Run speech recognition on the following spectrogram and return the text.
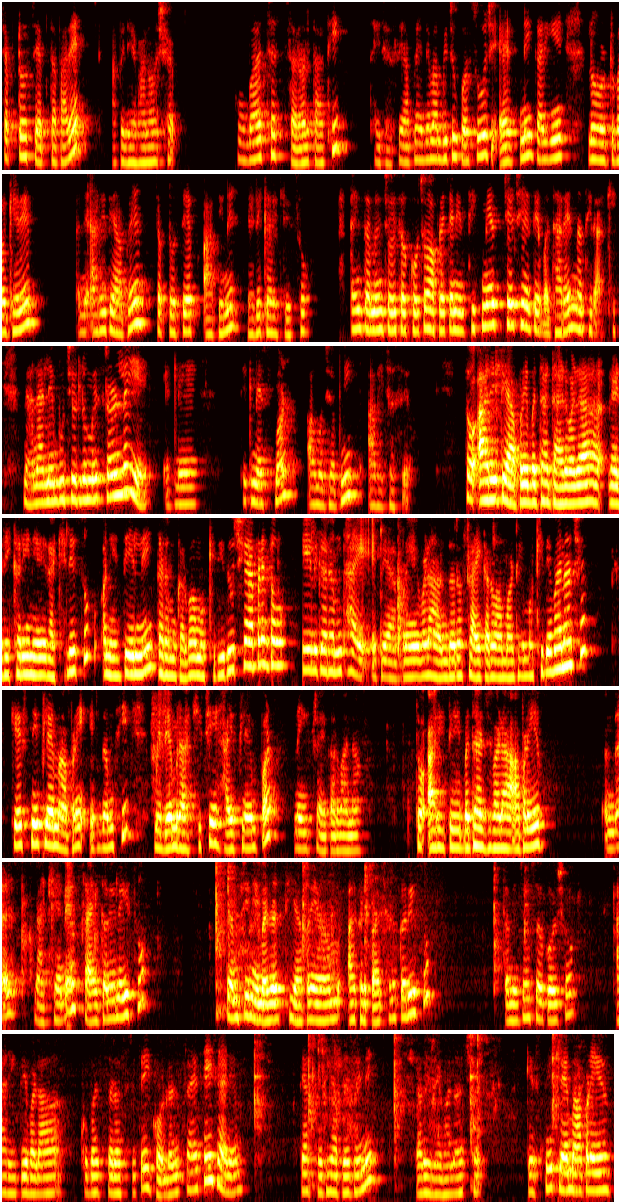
ચપટો શેપ તમારે આપી દેવાનો છે. ખૂબ જ સરળતાથી થઈ જશે. આપણે તેમાં બીજું કશું જ એડ નહીં કરીએ, લોટ વગેરે. અને આ રીતે આપણે ચપટો શેપ આપીને રેડી કરી લઈશું. અહીં તમે જોઈ શકો છો, આપણે તેની થિકનેસ જે છે તે વધારે નથી રાખી. નાના લીંબુ જેટલું મિશ્રણ લઈએ એટલે થિકનેસ પણ આ મુજબની આવી જશે. તો આ રીતે આપણે બધા દાળવડા રેડી કરીને રાખી લઈશું અને તેલને ગરમ કરવા મૂકી દીધું છે આપણે તો. તેલ ગરમ થાય એટલે આપણે વડા અંદર ફ્રાય કરવા માટે મૂકી દેવાના છે. ગેસની ફ્લેમ આપણે એકદમથી મીડિયમ રાખી છે હાઈ ફ્લેમ પર નહીં ફ્રાય કરવાના. તો આ રીતે બધા જ વડા આપણે અંદર નાખી અને ફ્રાય કરી લઈશું. ચમચીની મદદથી આપણે આમ આગળ પાછળ કરીશું. તમે જોઈ શકો છો, આ રીતે વડા ખૂબ જ સરસ રીતે ગોલ્ડન ફ્રાય થઈ જાય ને ત્યાં સુધી આપણે તેને તળી લેવાના છે. ગેસની ફ્લેમ આપણે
